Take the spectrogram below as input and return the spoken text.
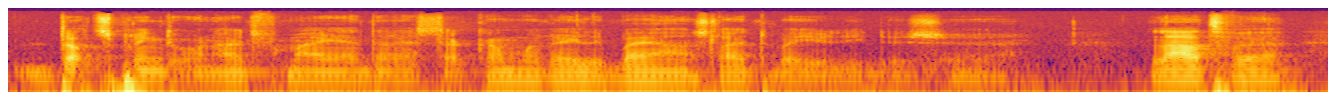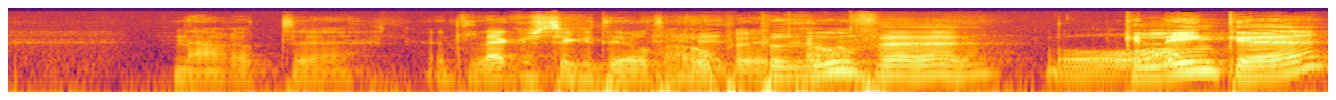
dat springt er gewoon uit voor mij. En de rest daar kan ik me redelijk bij aansluiten bij jullie. Dus eh, laten we naar het, eh, het lekkerste gedeelte hopen. Het proeven, Oh. klinken.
